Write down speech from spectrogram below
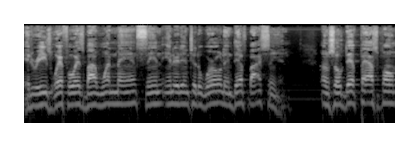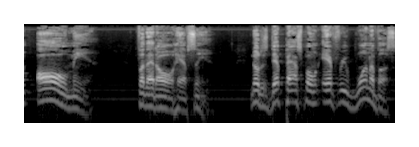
It reads, Wherefore, as by one man sin entered into the world, and death by sin. And so death passed upon all men, for that all have sinned. Notice, death passed upon every one of us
